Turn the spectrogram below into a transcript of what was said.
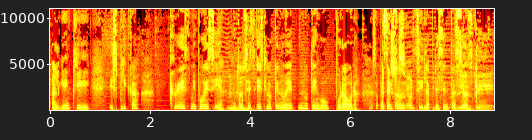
alguien que explica es mi poesía. Entonces es lo que no, no tengo por ahora. esa presentación. sí, la presentación. es que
